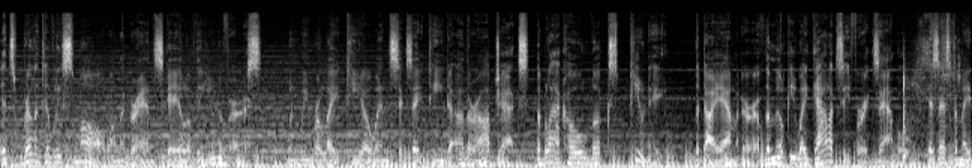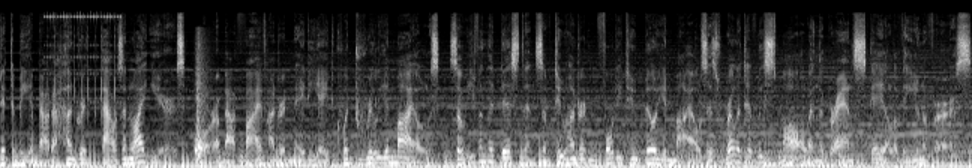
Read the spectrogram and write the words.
it's relatively small on the grand scale of the universe. When we relate TON 618 to other objects, the black hole looks puny. The diameter of the Milky Way galaxy, for example, is estimated to be about 100,000 light years, or about 588 quadrillion miles, so even the distance of 242 billion miles is relatively small in the grand scale of the universe.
